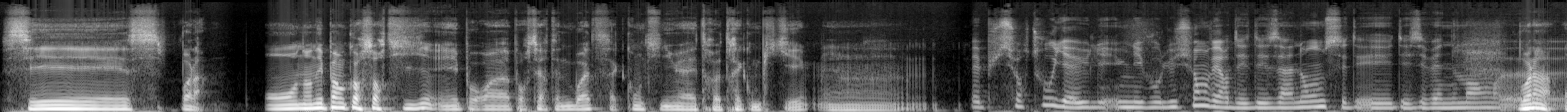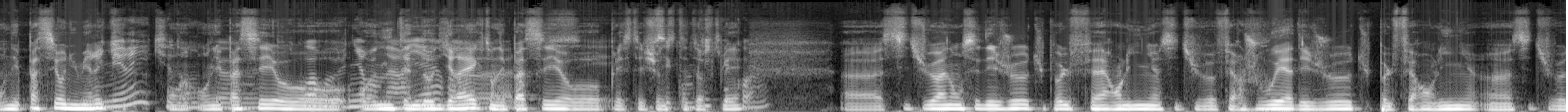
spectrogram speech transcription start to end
C'est- voilà. On n'en est pas encore sorti et pour, euh, pour certaines boîtes, ça continue à être très compliqué. Euh, Et puis surtout, il y a eu une évolution vers des, des annonces et des, des événements. euh, voilà, on est passé au numérique. On, est passé au, Nintendo arrière, Direct, on est passé au PlayStation State of Play. quoi. Euh, si tu veux annoncer des jeux, tu peux le faire en ligne. Si tu veux faire jouer à des jeux, tu peux le faire en ligne. Euh, si tu veux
